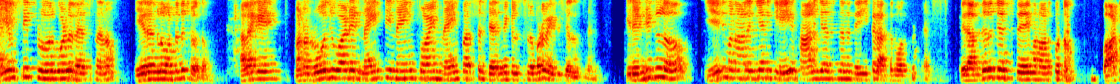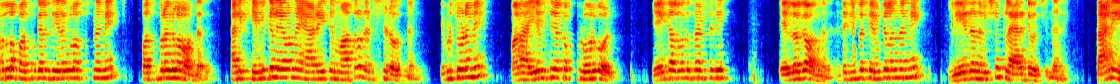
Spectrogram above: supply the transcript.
ఐఎంసి ఫ్లోర్ గోల్డ్ వేస్తున్నాను. ఏ రంగులో ఉంటుందో చూద్దాం. అలాగే మనం రోజు వాడే ninety nine point nine percent జర్మికల్స్లో కూడా వేయడం జరుగుతుంది. ఈ రెండింటిలో ఏది మన ఆరోగ్యానికి హాని చేస్తుంది అనేది ఇక్కడ అర్థమవుతుంది ఫ్రెండ్స్. మీరు అబ్జర్వ్ చేస్తే మనం అనుకుంటాం వాటర్లో పసుపు కలిపి ఏ రంగులో వస్తుందని పసుపు రంగులో ఉంటది. కానీ కెమికల్ ఏమన్నా యాడ్ అయితే మాత్రం రెడ్ షేడ్ అవుతుందండి. ఇప్పుడు చూడండి మన ఐఎంసీ యొక్క ఫ్లోర్ గోల్డ్ ఏం కలర్ ఉంది ఫ్రెండ్స్ ఇది? ఎల్లోగా ఉందండి. అంటే దీంట్లో కెమికల్ ఉందండి? లేదన్న విషయం క్లారిటీ వచ్చిందండి. కానీ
